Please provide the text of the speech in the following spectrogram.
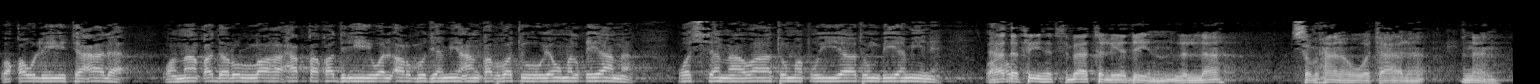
وقوله تعالى وما قدروا الله حق قدره والأرض جميعا قبضته يوم القيامة والسماوات مطويات بيمينه. هذا فيه إثبات اليدين لله سبحانه وتعالى. نعم.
